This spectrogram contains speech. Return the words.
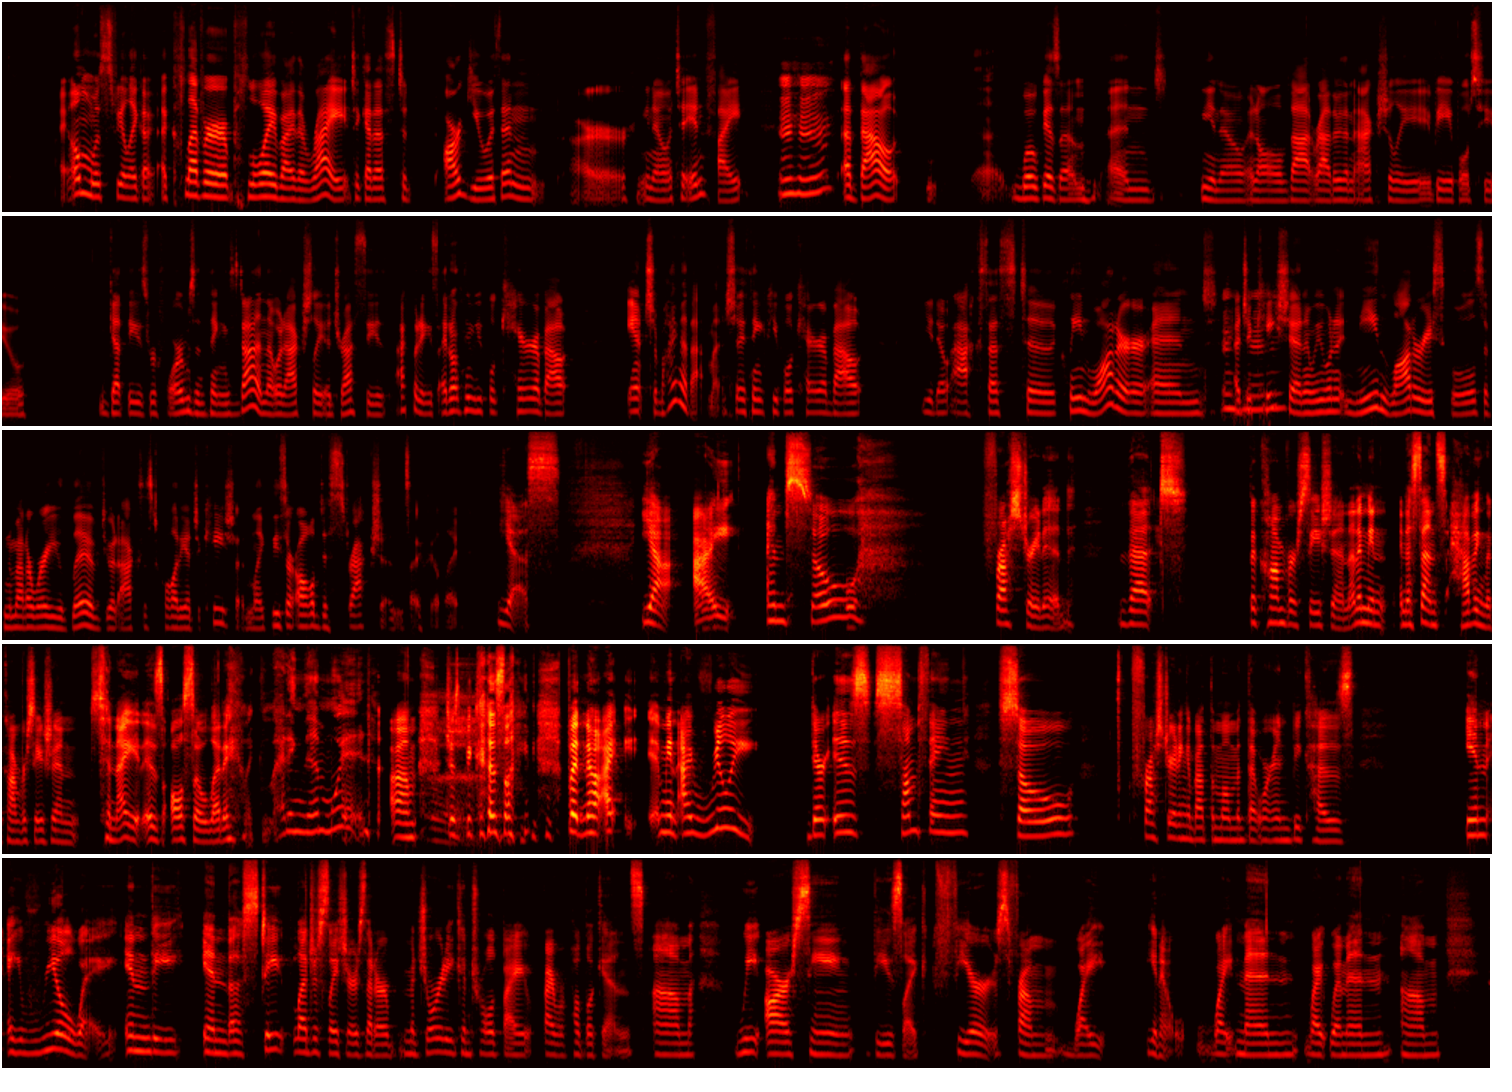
i almost feel like a, a clever ploy by the right to get us to argue within our you know to infight Mm-hmm. about uh, wokeism and you know and all of that rather than actually be able to get these reforms and things done that would actually address these equities i don't think people care about aunt jemima that much i think people care about you know access to clean water and Mhm. education and we wouldn't need lottery schools if no matter where you lived you had access to quality education like these are all distractions i feel like Yes. Yeah, I am so frustrated that the conversation, and I mean, in a sense, having the conversation tonight is also letting like letting them win. Um, just because like but no, I I mean, I really there is something so frustrating about the moment that we're in because in a real way in the in the state legislatures that are majority controlled by by republicans um we are seeing these like fears from white you know white men white women um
